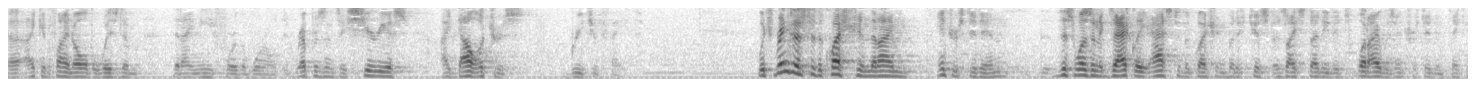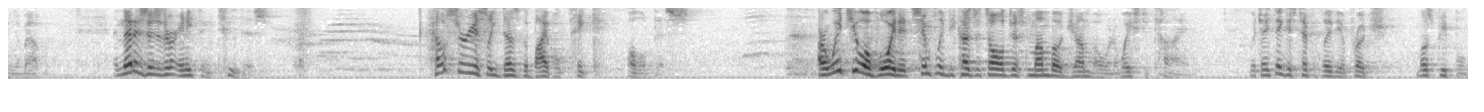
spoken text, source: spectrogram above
uh, I can find all the wisdom that I need for the world. It represents a serious, idolatrous breach of faith. Which brings us to the question that I'm interested in. This wasn't exactly asked in the question, but it's just as I studied, it's what I was interested in thinking about. And that is, is there anything to this? How seriously does the Bible take all of this? Are we to avoid it simply because it's all just mumbo jumbo and a waste of time? Which I think is typically the approach most people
